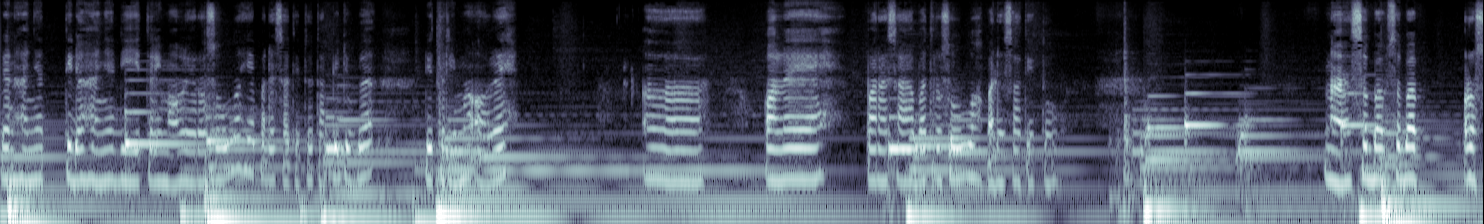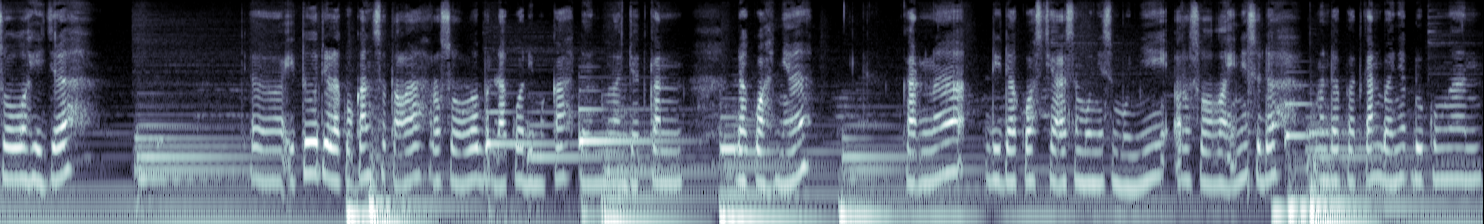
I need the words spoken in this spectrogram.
Dan hanya tidak hanya diterima oleh Rasulullah ya pada saat itu tapi juga diterima oleh uh, oleh para sahabat Rasulullah pada saat itu. Nah, sebab-sebab Rasulullah hijrah e, itu dilakukan setelah Rasulullah berdakwah di Mekah dan melanjutkan dakwahnya. Karena didakwah secara sembunyi-sembunyi Rasulullah ini sudah mendapatkan banyak dukungan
